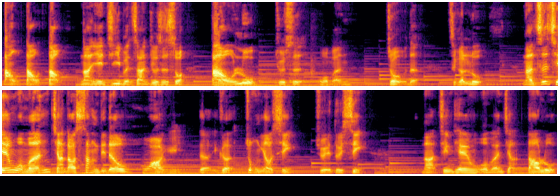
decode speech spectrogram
道道道，那也基本上就是说道路就是我们走的这个路。那之前我们讲到上帝的话语的一个重要性、绝对性。那今天我们讲道路，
